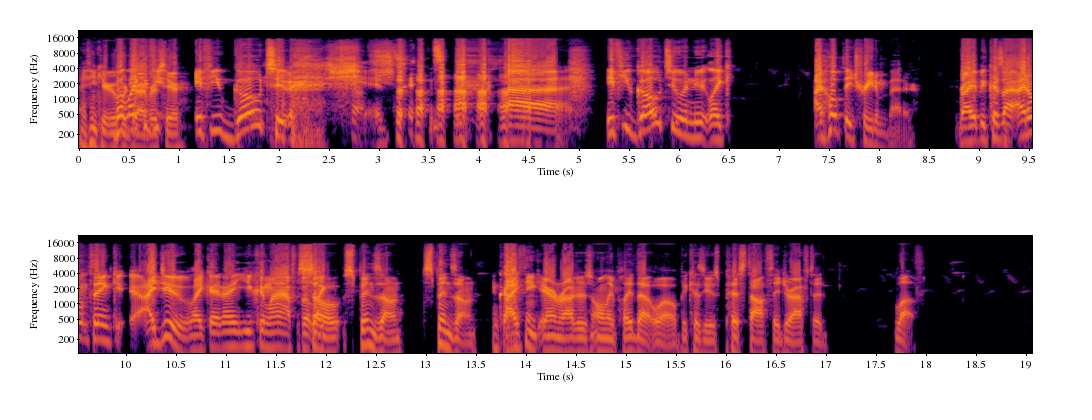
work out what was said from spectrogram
I think your But, Uber like, if driver's here. If you go to shit, uh, if you go to a new like, I hope they treat him better, right? Because I, I don't think I do. Like, and I, you can laugh, but so like, spin zone, spin zone. okay. I think Aaron Rodgers only played that well because he was pissed off they drafted Love.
